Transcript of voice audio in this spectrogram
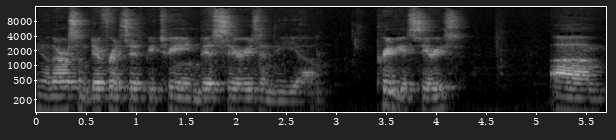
you know, there are some differences between this series and the um, previous series. Um,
